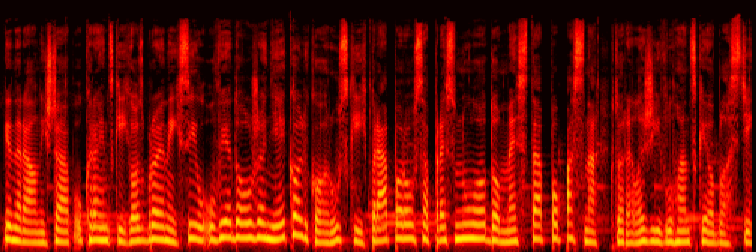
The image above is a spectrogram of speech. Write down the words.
Generálny štáb ukrajinských ozbrojených síl uviedol, že niekoľko ruských práporov sa presunulo do mesta Popasna, ktoré leží v Luhanskej oblasti.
